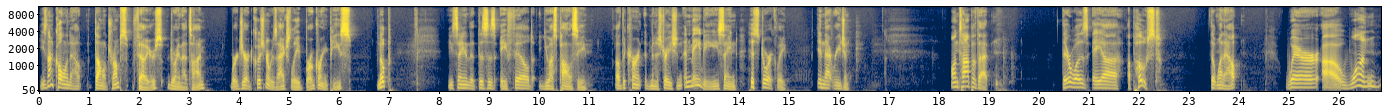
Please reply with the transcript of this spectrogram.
He's not calling out Donald Trump's failures during that time, where Jared Kushner was actually brokering peace. Nope. He's saying that this is a failed U.S. policy of the current administration, and maybe he's saying historically in that region. On top of that, there was a uh, a post that went out where uh, one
